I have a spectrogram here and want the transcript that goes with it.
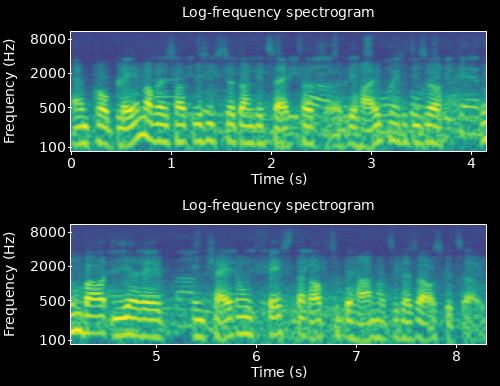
ein Problem, aber es hat, wie sich ja dann gezeigt hat, gehalten. Also dieser Umbau, ihre Entscheidung fest darauf zu beharren, hat sich also ausgezahlt.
